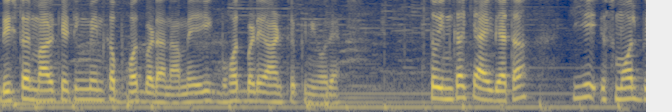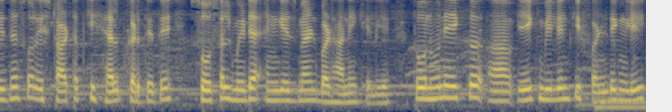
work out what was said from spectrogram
डिजिटल मार्केटिंग में इनका बहुत बड़ा नाम है एक बहुत बड़े आंट्रप्रन्योर हैं। तो इनका क्या आइडिया था कि ये स्मॉल बिज़नेस और स्टार्टअप की हेल्प करते थे सोशल मीडिया एंगेजमेंट बढ़ाने के लिए। तो उन्होंने एक एक मिलियन की फंडिंग ली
